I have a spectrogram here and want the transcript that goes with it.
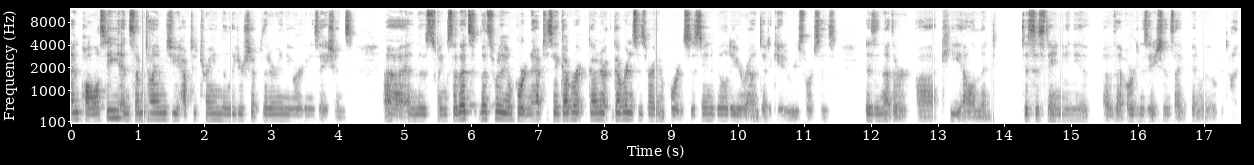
and policy. And sometimes you have to train the leadership that are in the organizations uh, and those swings. So that's that's really important. I have to say govern, govern, governance is very important. Sustainability around dedicated resources is another uh, key element to sustaining any of, of, the organizations I've been with over time.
